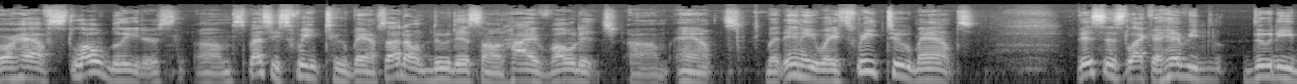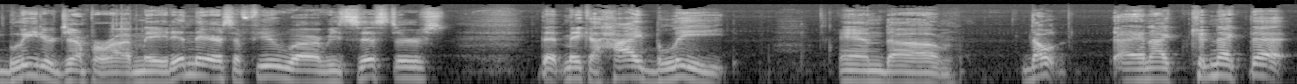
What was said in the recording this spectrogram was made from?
or have slow bleeders um, especially sweep tube amps. I don't do this on high voltage um, amps. But anyway sweep tube amps this is like a heavy duty bleeder jumper I made. In there's a few uh, resistors that make a high bleed. And um, don't and I connect that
